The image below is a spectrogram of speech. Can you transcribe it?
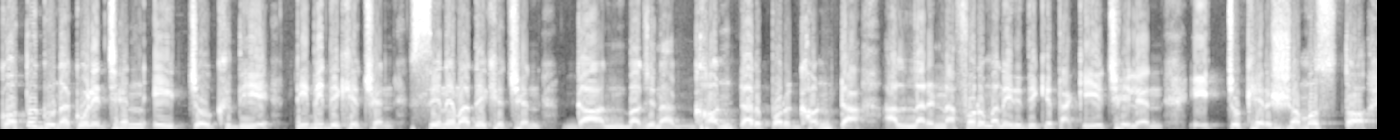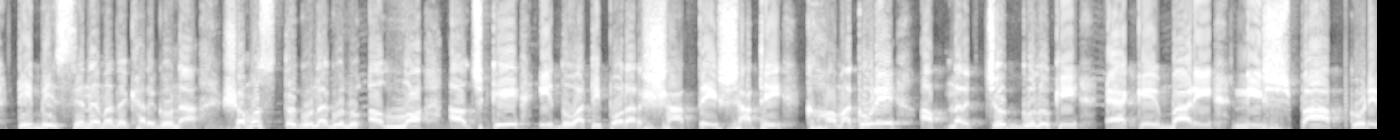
কত গুণা করেছেন এই চোখ দিয়ে? টিভি দেখেছেন, সিনেমা দেখেছেন, গান বাজনা ঘণ্টার পর ঘণ্টা আল্লাহর নাফরমানির দিকে তাকিয়েছিলেন। এই চোখের সমস্ত টিভি, সিনেমা দেখার গুণা সমস্ত গুণাগুলো আল্লাহ আজকে এই দোয়াটি পড়ার সাথে সাথে ক্ষমা করে আপনার চোখগুলোকে একেবারে নিষ্পাপ করে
